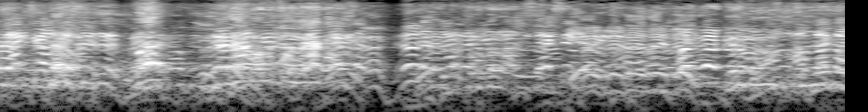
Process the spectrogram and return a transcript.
thank you they not ready to get taxi अल्लाह का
